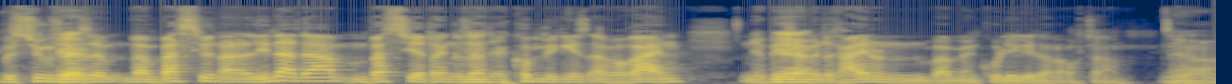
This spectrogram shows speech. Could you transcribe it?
Beziehungsweise waren Basti und Annalena da und Basti hat dann gesagt, ja komm, wir gehen jetzt einfach rein. Und dann bin Hm. Ja. ich mit rein und war mein Kollege dann auch da. Ja.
